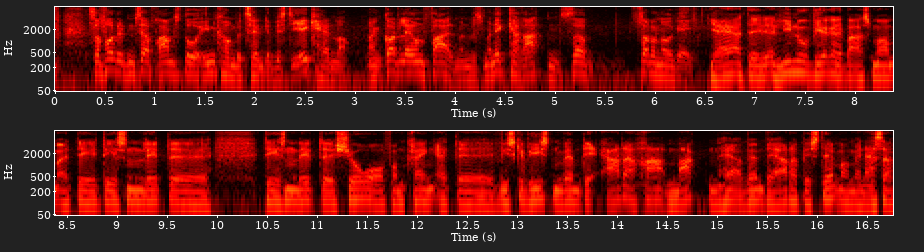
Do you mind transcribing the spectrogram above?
så får det dem til at fremstå inkompetente, hvis de ikke handler. Man kan godt lave en fejl, men hvis man ikke kan rette den, så, så er der noget galt. Ja, og det, lige nu virker det bare som om, at det, det er sådan lidt, øh, det er sådan lidt øh, show-off omkring, at øh, vi skal vise dem, hvem det er, der har magten her, hvem det er, der bestemmer. Men altså,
